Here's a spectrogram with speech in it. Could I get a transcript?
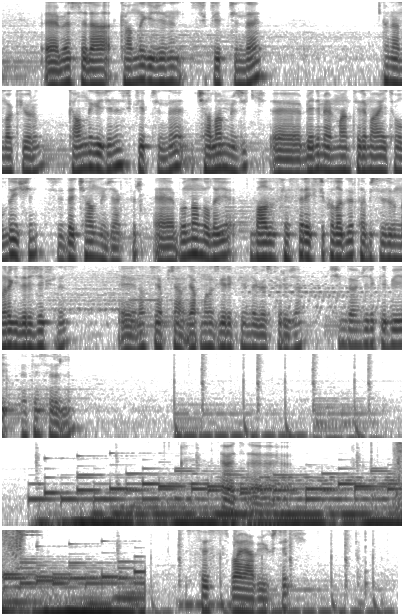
ee, mesela Kanlı Gece'nin scriptinde hemen bakıyorum. Kanlı Gece'nin scriptinde çalan müzik e, benim envanterime ait olduğu için sizde çalmayacaktır. E, bundan dolayı bazı sesler eksik olabilir. Tabi siz bunları gidereceksiniz. E, nasıl yapacağını, yapmanız gerektiğini de göstereceğim. Şimdi öncelikle bir test edelim. Evet, e, Ses bayağı bir yüksek.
